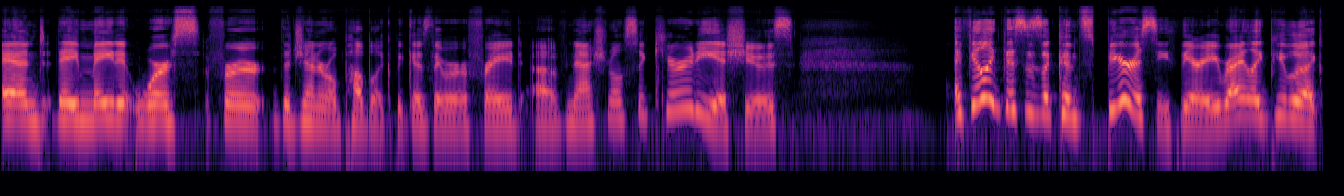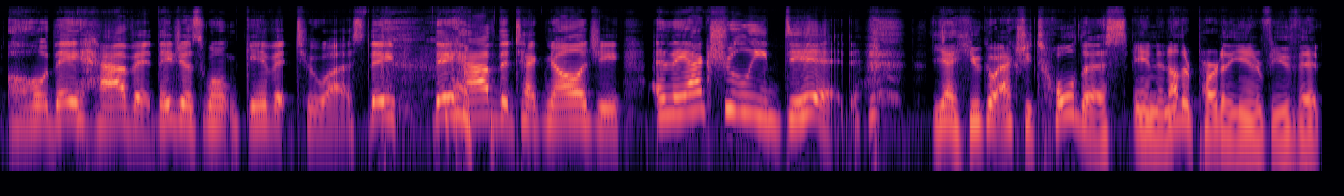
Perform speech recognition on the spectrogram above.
And they made it worse for the general public because they were afraid of national security issues. I feel like this is a conspiracy theory, right? Like people are like, "Oh, they have it. They just won't give it to us. They they have the technology." And they actually did. Yeah, Hugo actually told us in another part of the interview that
